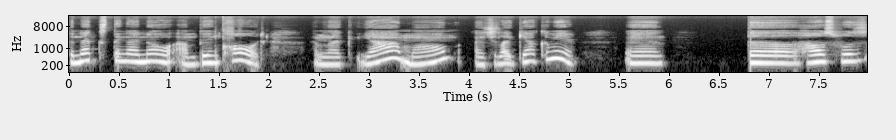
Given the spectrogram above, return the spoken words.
the next thing I know, I'm being called. I'm like, yeah, mom. And she's like, yeah, come here. And The house was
